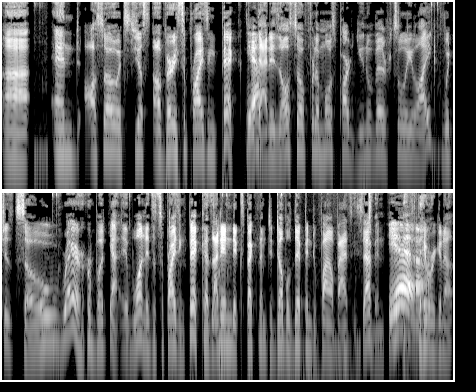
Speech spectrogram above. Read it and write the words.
Uh, and also, it's just a very surprising pick. Yeah. That is also, for the most part, universally liked, which is so rare. But yeah, it, one, it's a surprising pick because I didn't expect them to double dip into Final Fantasy VII. Yeah. They were gonna.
